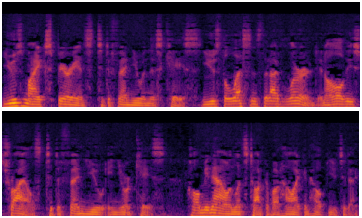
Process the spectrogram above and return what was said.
Use my experience to defend you in this case. Use the lessons that I've learned in all these trials to defend you in your case. Call me now and let's talk about how I can help you today.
